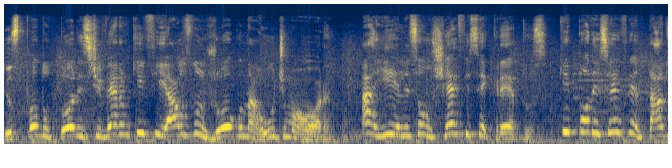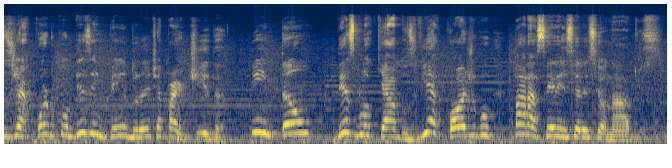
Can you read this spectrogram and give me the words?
e os produtores tiveram que enfiá-los no jogo na última hora. Aí eles são chefes secretos, que podem ser enfrentados de acordo com o desempenho durante a partida, e então desbloqueados via código para serem selecionados.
